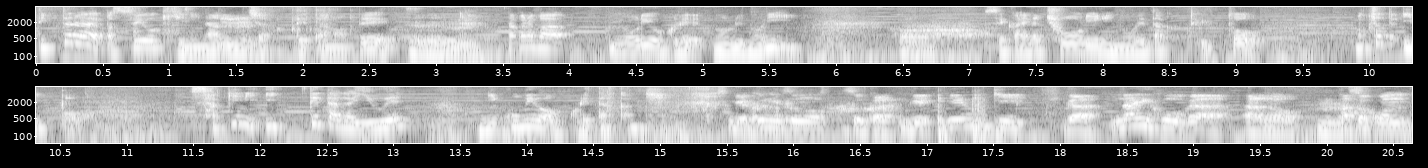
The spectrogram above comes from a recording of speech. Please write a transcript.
て言ったらやっぱ据え置き機になっちゃってたので、うん。なかなか乗り遅れ乗るのにあ世界の潮流に乗れたかというと、まあ、ちょっと一歩先に行ってたがゆえ2個目は遅れた感じ。ー逆にその、そうか、ゲゲーム機がない方が、あの、うん。パソコン、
